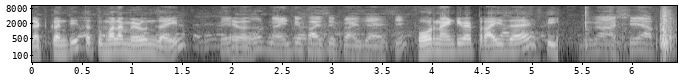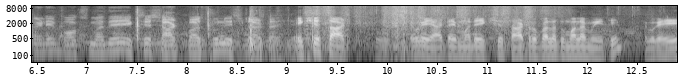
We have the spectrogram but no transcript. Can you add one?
लटकंती तर तुम्हाला मिळून जाईल. ते फोर नाईन्टी फाय चे प्राइस आहे फोर नाईन्टी फाय प्राइस आहे. ती बघा असे आपल्याकडे बॉक्समध्ये एकशे साठपासून स्टार्ट आहे. एकशे साठ. हे बघा या टाईपमध्ये एकशे साठ रुपयाला तुम्हाला मिळतील. हे बघा हे.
